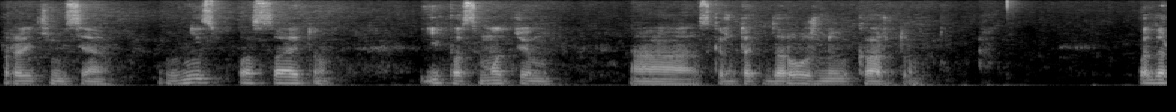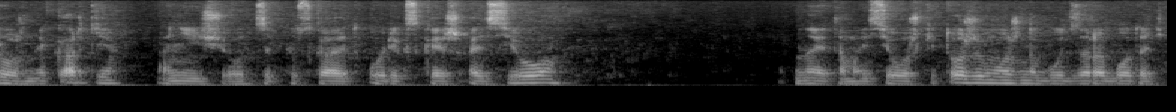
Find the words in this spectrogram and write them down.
пролетимся вниз по сайту и посмотрим, а, скажем так, дорожную карту. По дорожной карте они еще вот запускают Oryx Cash ICO на этом ICO-шке тоже можно будет заработать.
